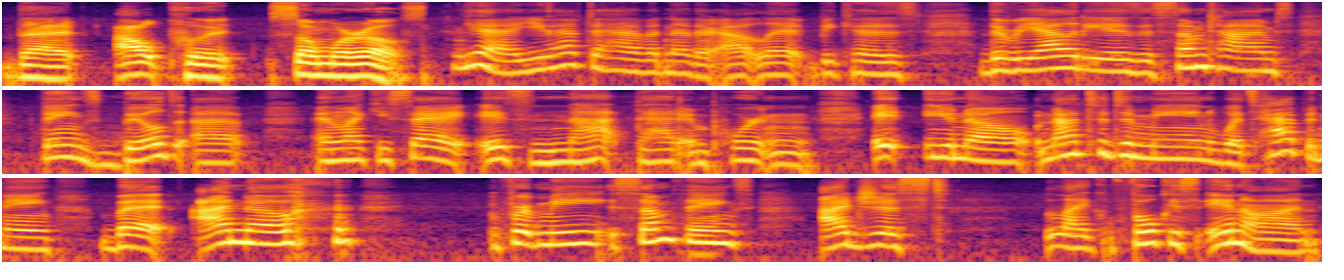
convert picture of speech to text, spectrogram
that output somewhere else. Yeah, you have to have another outlet because the reality is is sometimes things build up and like you say, it's not that important. It you know, not to demean what's happening, but I know for me some things I just like focus in on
